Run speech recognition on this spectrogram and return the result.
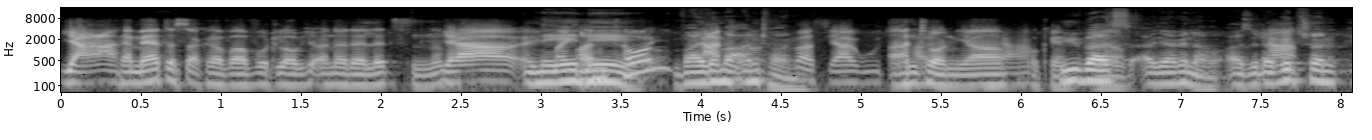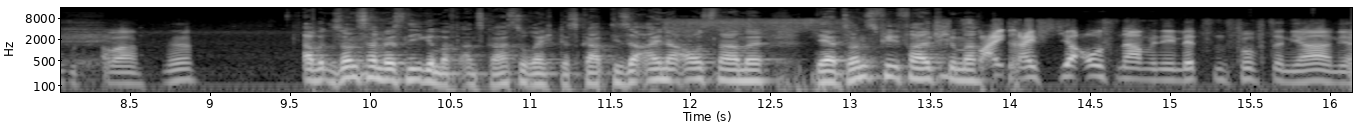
Ja, Herr Mertesacker war wohl, glaube ich, einer der letzten. Ne? ja, ich Nee, mein, nee, Anton? Waldemar und Anton. Hübers, ja, gut. Anton, halt. ja, okay. Übers, ja. ja. genau. Also da Ja. geht schon. Aber, ne? Aber sonst haben wir es nie gemacht, Ansgar, hast du recht. Es gab diese eine Ausnahme, der hat sonst viel falsch gemacht, Zwei, drei, vier Ausnahmen in den letzten 15 Jahren, ja.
